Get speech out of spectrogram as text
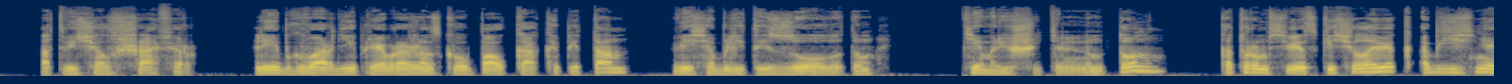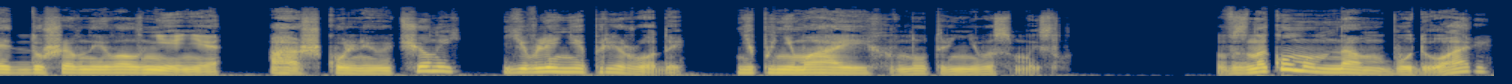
— отвечал шафер, лейб-гвардии Преображенского полка капитан, весь облитый золотом, тем решительным тоном, которым светский человек объясняет душевные волнения, а школьный ученый — явление природы, не понимая их внутреннего смысла. В знакомом нам будуаре,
